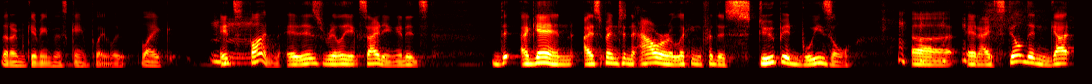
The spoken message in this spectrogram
that I'm giving this gameplay loop. Like mm-hmm. it's fun. It is really exciting and it's th- again, I spent an hour looking for this stupid Buizel. Uh, and I still didn't get,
